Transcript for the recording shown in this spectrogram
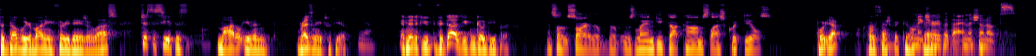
to double your money 30 days or less, just to see if this model even resonates with you. Yeah. And then if you if it does, you can go deeper. And so, sorry, the, the, it was landgeek.com slash quick deals. For yep. Forward slash quick deals. We'll make sure we put that in the show notes.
